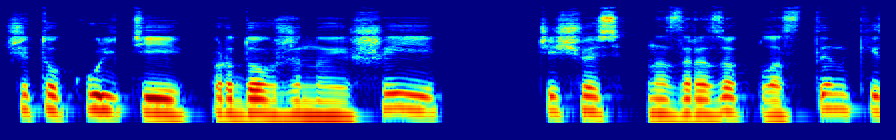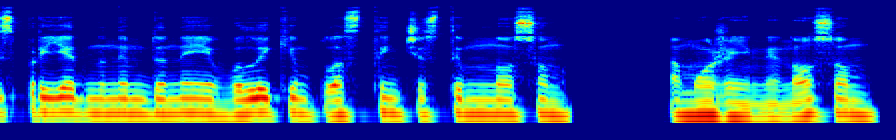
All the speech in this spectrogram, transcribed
чи то культі продовженої шиї, чи щось на зразок пластинки з приєднаним до неї великим пластинчастим носом, а може й не носом.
